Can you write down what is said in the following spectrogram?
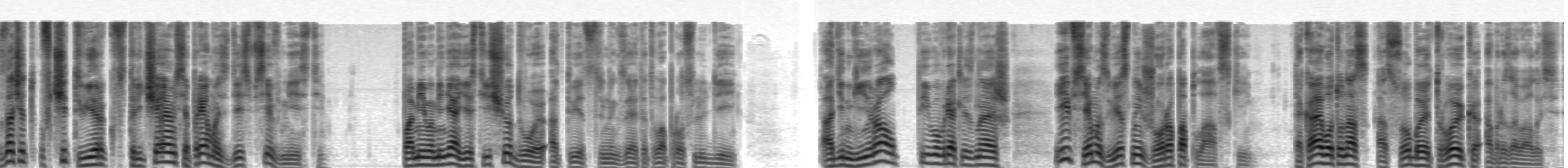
значит, в четверг встречаемся прямо здесь все вместе. Помимо меня есть еще двое ответственных за этот вопрос людей. Один генерал, ты его вряд ли знаешь, и всем известный Жора Поплавский. Такая вот у нас особая тройка образовалась.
